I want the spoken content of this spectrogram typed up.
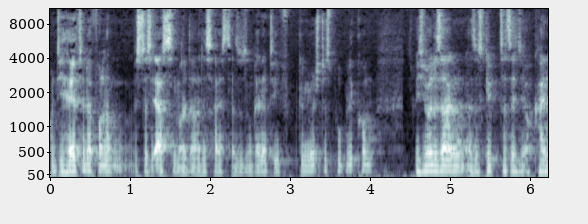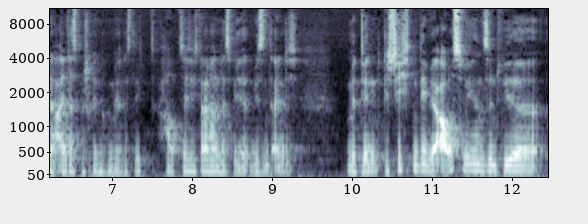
Und die Hälfte davon ist das erste Mal da. Das heißt also so ein relativ gemischtes Publikum. Ich würde sagen, also es gibt tatsächlich auch keine Altersbeschränkung mehr. Das liegt hauptsächlich daran, dass wir, wir sind eigentlich mit den Geschichten, die wir auswählen, sind wir,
